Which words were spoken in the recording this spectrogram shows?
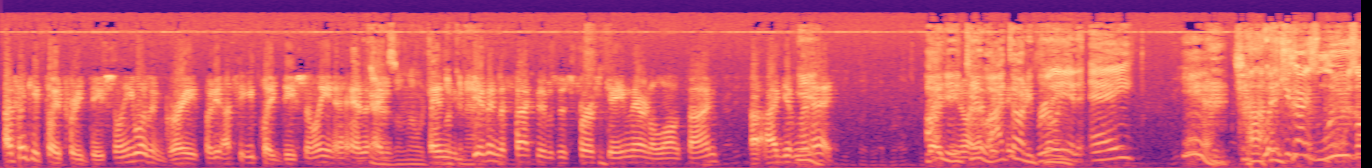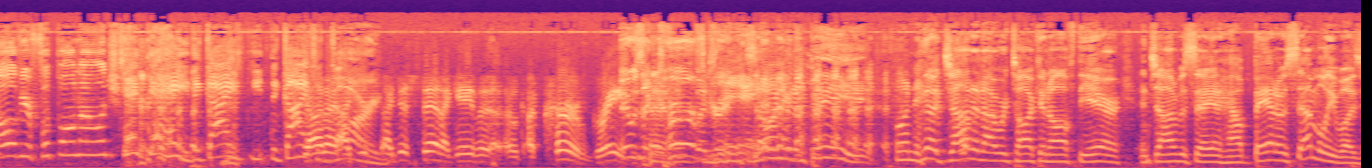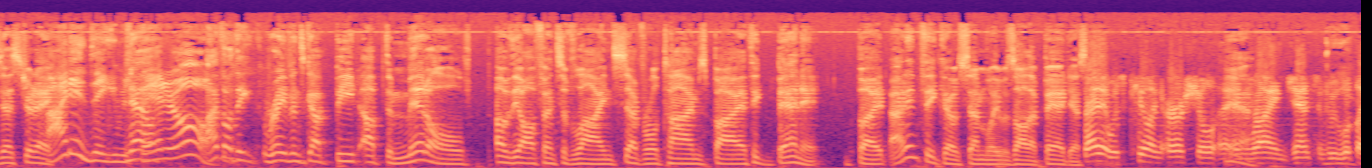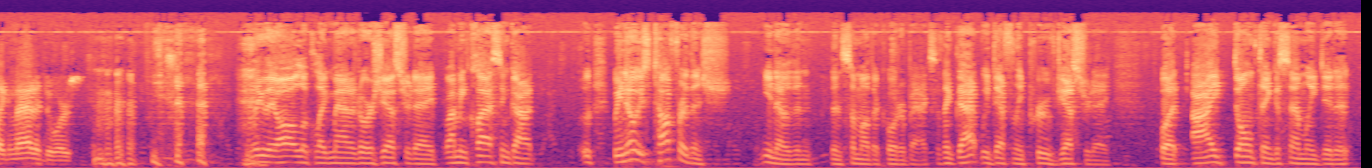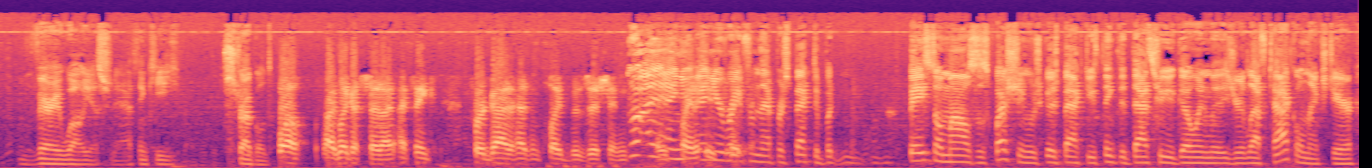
I think he played pretty decently. He wasn't great, but he, I think he played decently. And, and, Guys don't know what you're and looking at. given the fact that it was his first game there in a long time, uh, I give him an Yeah. A. I But, do you know, too. I I, thought he Really, played. an A? Yeah. What did you guys lose all of your football knowledge? Yeah, yeah, hey, the guy, the guy's John, a I, I, guard. just, I just said I gave a, a, a curve grade. It was a curve curved grade. Yeah. So I'm going be. On the- No, John and I were talking off the air, and John was saying how bad Osemele was yesterday. I didn't think he was Now, bad at all. I thought the Ravens got beat up the middle of the offensive line several times by I think Bennett, but I didn't think Osemele was all that bad yesterday. Bennett was killing Urschel and Yeah. Ryan Jensen, who looked like matadors. I think they all looked like matadors yesterday. I mean, Clausen got. We know he's tougher than you know than than some other quarterbacks. I think that we definitely proved yesterday. But I don't think Osemele did it very well yesterday. I think he struggled. Well, like I said, I, I think for a guy that hasn't played the position, Well, he's and, and, you're, playing- and you're right from that perspective. But based on Miles's question, which goes back, do you think that that's who you go in with as your left tackle next year?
